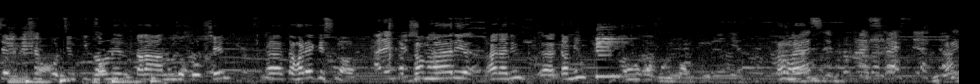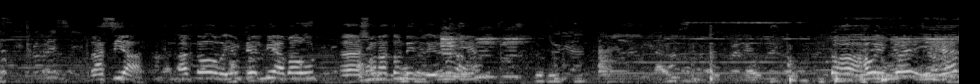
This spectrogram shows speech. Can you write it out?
সেলিব্রেশন করছেন কি ধরনের তারা আনন্দ করছেন আহ, তো Hare Krishna Hare Krishna. From here here are you coming from here Russia তো you tell me about Sanatan religion তো how enjoy in here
